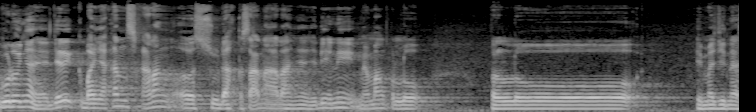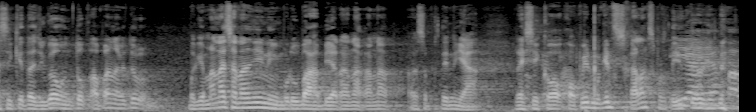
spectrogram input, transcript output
gurunya ya. Jadi kebanyakan sekarang eh, sudah ke sana arahnya. Jadi ini memang perlu perlu imajinasi kita juga untuk apa namanya itu bagaimana caranya ini merubah biar anak-anak eh, seperti ini ya resiko covid mungkin sekarang seperti Iya itu ya gitu Pak,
